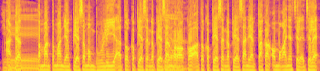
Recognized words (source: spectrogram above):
Ada Oke. teman-teman yang biasa membuli atau kebiasaan-kebiasaan Iya. merokok atau kebiasaan-kebiasaan yang bahkan omongannya jelek-jelek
